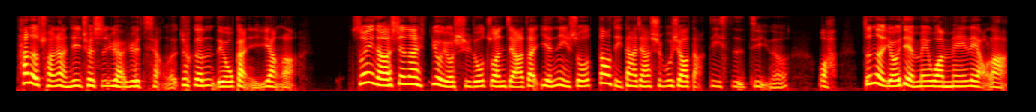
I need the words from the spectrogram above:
它的传染力却是越来越强了，就跟流感一样啊。所以呢，现在又有许多专家在演你说，到底大家需不需要打第四剂呢？哇，真的有一点没完没了啦。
